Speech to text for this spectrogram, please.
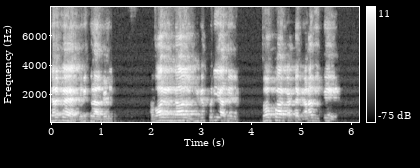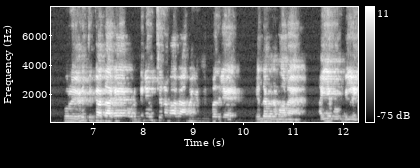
திறக்க இருக்கிறார்கள். அவ்வாறு இருந்தால் மிகப்பெரிய அது தோப்பா கண்ட கனவுக்கு ஒரு எடுத்துக்காட்டாக ஒரு நினைவு சின்னமாக அமையும் என்பதிலே எந்த விதமான ஐயமும் இல்லை.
